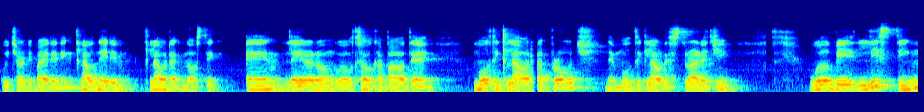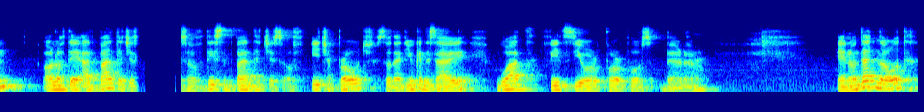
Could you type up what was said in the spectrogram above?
which are divided in cloud native, cloud agnostic, and later on, we'll talk about the multi-cloud approach, the multi-cloud strategy. We'll be listing all of the advantages of disadvantages of each approach so that you can decide what fits your purpose better. And on that note,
